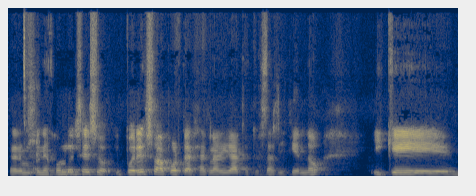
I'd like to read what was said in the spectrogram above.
En el fondo es eso. Y por eso aporta esa claridad que tú estás diciendo y que,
